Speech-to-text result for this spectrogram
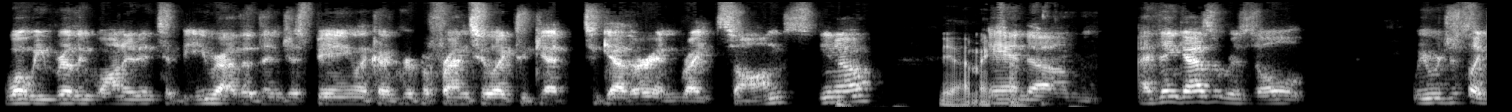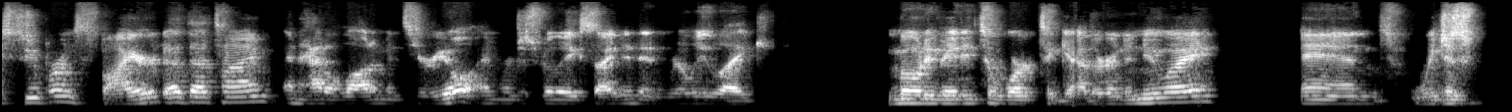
what we really wanted it to be rather than just being like a group of friends who like to get together and write songs you know Yeah, that makes and sense. um i think as a result we were just like super inspired at that time and had a lot of material and we're just really excited and really like motivated to work together in a new way and we just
